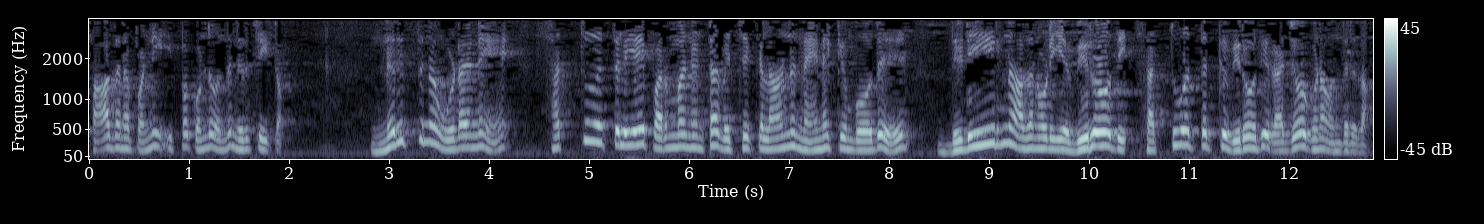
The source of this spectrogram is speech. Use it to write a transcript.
சாதனை பண்ணி இப்ப கொண்டு வந்து நிறுத்திட்டோம். நிறுத்தின உடனே சத்துவத்திலேயே பர்மனண்டா வச்சுக்கலாம்னு நினைக்கும் போது திடீர்னு அதனுடைய விரோதி சத்துவத்துக்கு விரோதி ரஜோகுணம் வந்துருதான்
